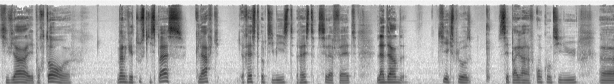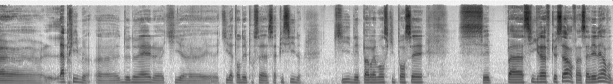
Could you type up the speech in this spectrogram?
qui vient et pourtant, malgré tout ce qui se passe, Clark reste optimiste, reste c'est la fête, la dinde qui explose, c'est pas grave, on continue. Euh, la prime euh, de Noël euh, qui qu'il attendait pour sa, piscine, qui n'est pas vraiment ce qu'il pensait, c'est pas si grave que ça. Enfin, ça l'énerve.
